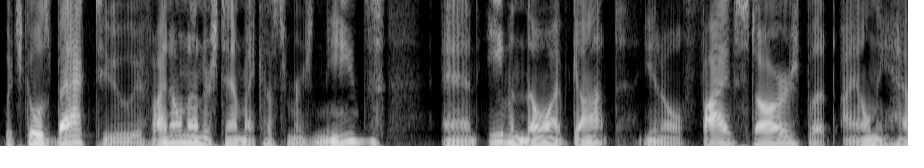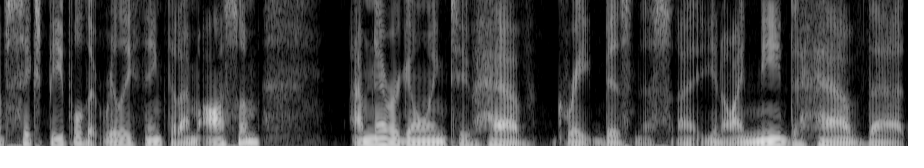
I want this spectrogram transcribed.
which goes back to if I don't understand my customers' needs, and even though I've got, you know, five stars, but I only have six people that really think that I'm awesome, I'm never going to have great business. I, you know, I need to have that,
